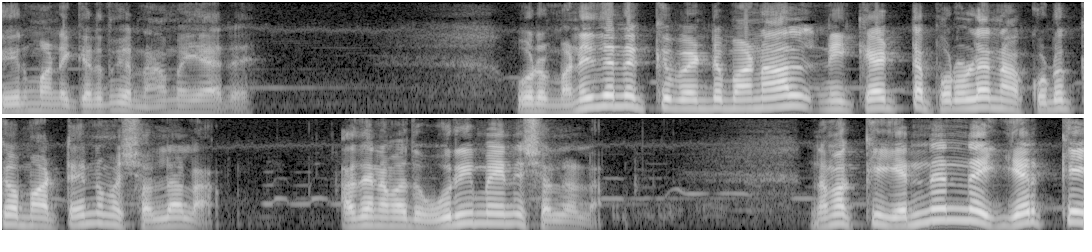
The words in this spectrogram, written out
தீர்மானிக்கிறதுக்கு நாம யாரு? ஒரு மனிதனுக்கு வேண்டுமானால் நீ கேட்ட பொருளை நான் கொடுக்க மாட்டேன்னு நம்ம சொல்லலாம். அதை நமது உரிமைன்னு சொல்லலாம். நமக்கு என்னென்ன இயற்கை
